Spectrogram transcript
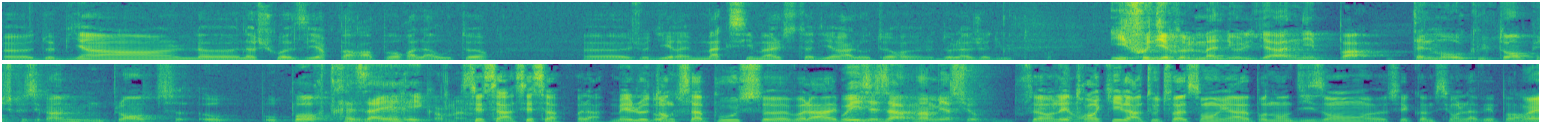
de bien la choisir par rapport à la hauteur, je dirais maximale, c'est-à-dire à, la hauteur de l'âge adulte. Il faut dire que le magnolia n'est pas tellement occultant puisque c'est quand même une plante au, port très aéré quand même. C'est ça, c'est ça, voilà. Mais le temps que ça pousse, euh, voilà. oui, c'est ça, non, bien sûr. on est tranquille, hein, de toute façon, il y a, pendant 10 ans, euh, c'est comme si on l'avait pas. Oui,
